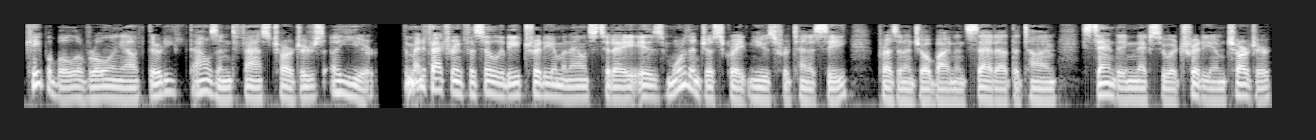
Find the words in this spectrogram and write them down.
capable of rolling out 30,000 fast chargers a year. The manufacturing facility Tritium announced today is more than just great news for Tennessee, President Joe Biden said at the time, standing next to a Tritium charger.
